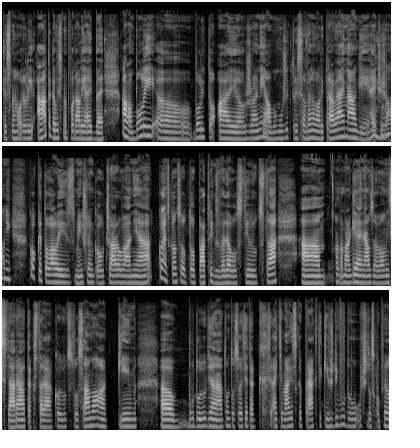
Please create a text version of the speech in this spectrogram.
keď sme hovorili A, tak aby sme povedali aj B. Áno, boli, uh, boli to aj ženy alebo muži, ktorí sa venovali práve aj mágii. Hej? Uh-huh. Čiže oni koketovali s myšlienkou čarovania. Konec koncov to patrí k zvedavosti ľudstva. A tá mágia je naozaj veľmi stará, tak stará ako ľudstvo samo. A kým uh, budú ľudia na tomto svete, tak aj tie magické praktiky vždy budú určitú skupinu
